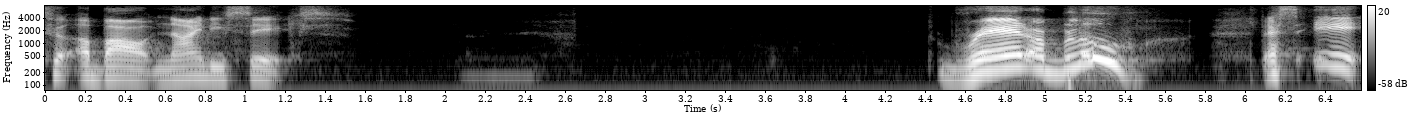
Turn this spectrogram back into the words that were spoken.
to about ninety-six. Red or blue? That's it.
